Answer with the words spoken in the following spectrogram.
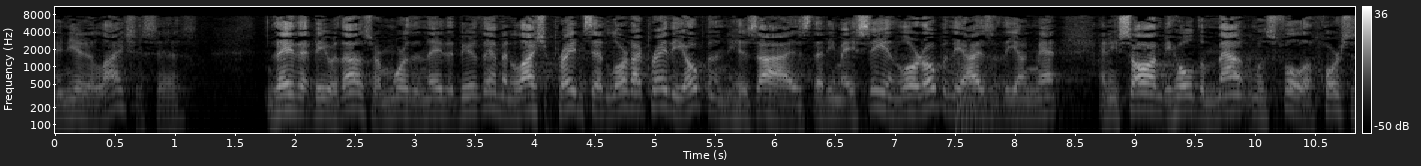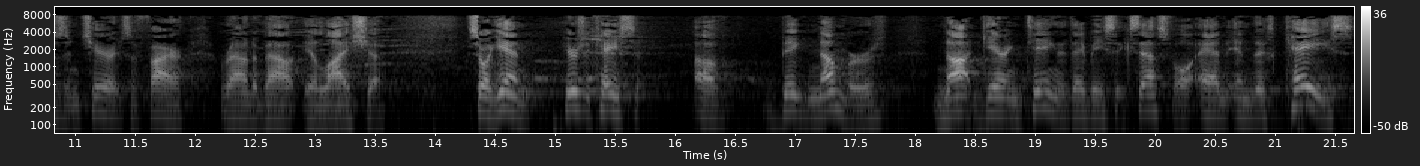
And yet Elisha says, they that be with us are more than they that be with them. And Elisha prayed and said, Lord, I pray thee, open his eyes that he may see. And the Lord opened the mm-hmm. eyes of the young man, and he saw, and behold, the mountain was full of horses and chariots of fire round about Elisha. So again, here's a case of big numbers not guaranteeing that they be successful. And in this case,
